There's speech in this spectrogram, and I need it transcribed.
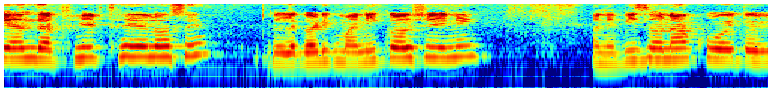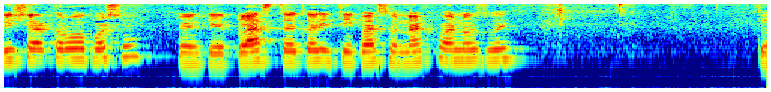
એ અંદર ફિટ થયેલો છે, એટલે ઘડીકમાં નીકળશે નહીં. અને બીજો નાખવો હોય તો વિચાર કરવો પડશે, કારણ કે પ્લાસ્ટર કરી તે પાછો નાખવાનો જ હોય. તો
